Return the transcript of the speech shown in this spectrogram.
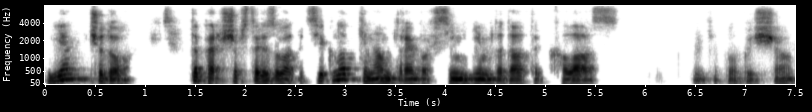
є чудово. Тепер, щоб стилізувати ці кнопки, нам треба всім їм додати клас. Поки що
